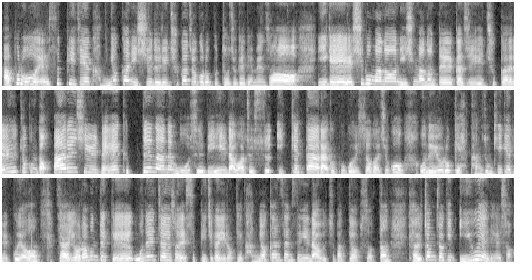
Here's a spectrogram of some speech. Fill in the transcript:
앞으로 SPG의 강력한 이슈들이 추가적으로 붙어주게 되면서 이게 15만 원, 20만 원대까지 주가를 조금 더 빠른 시일 내에 급등하는 모습이 나와줄 수 있겠다라고 보고 있어가지고 오늘 이렇게 방송 키게 됐고요. 자, 여러분들께 오늘자에서 SPG가 이렇게 강력한 상승이 나올 수밖에 없었던 결정 적인 이유에 대해서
